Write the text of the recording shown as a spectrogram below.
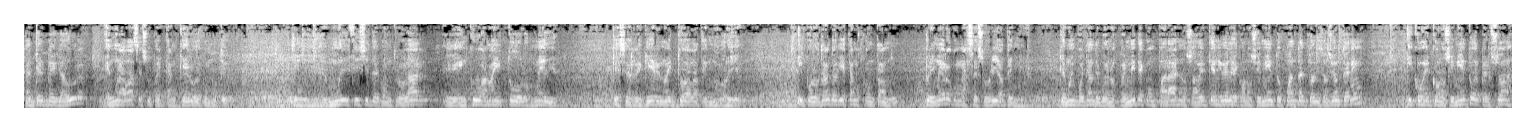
de alta envergadura, en una base supertanquero de combustible. Eh, muy difícil de controlar. Eh, en Cuba no hay todos los medios que se requieren, no hay toda la tecnología. Y por lo tanto aquí estamos contando primero con asesoría técnica, que es muy importante porque nos permite compararnos, saber qué niveles de conocimiento, cuánta actualización tenemos y con el conocimiento de personas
